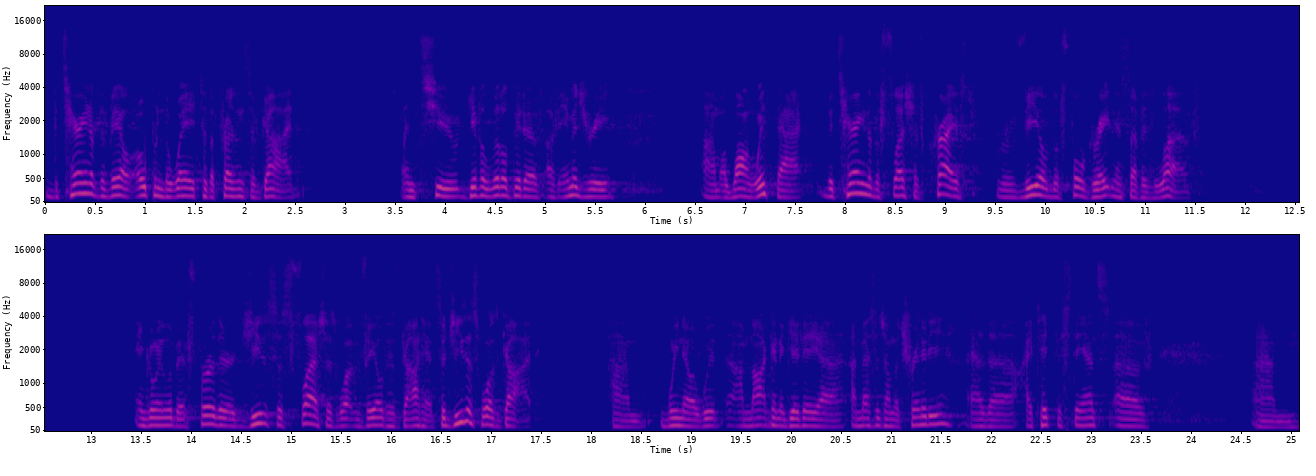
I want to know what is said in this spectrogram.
the tearing of the veil opened the way to the presence of God. And to give a little bit of, of imagery um, along with that, the tearing of the flesh of Christ revealed the full greatness of his love. And going a little bit further, Jesus' flesh is what veiled his Godhead. So Jesus was God. Um, we know, we, I'm not going to give a, a, message on the Trinity, as a, I take the stance of um,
